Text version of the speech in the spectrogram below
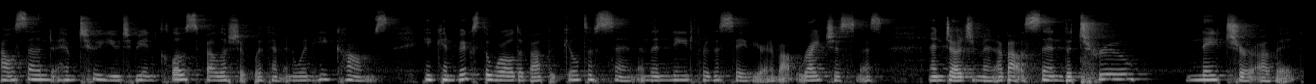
I will send him to you to be in close fellowship with him. And when he comes, he convicts the world about the guilt of sin and the need for the Savior, and about righteousness and judgment, about sin, the true nature of it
